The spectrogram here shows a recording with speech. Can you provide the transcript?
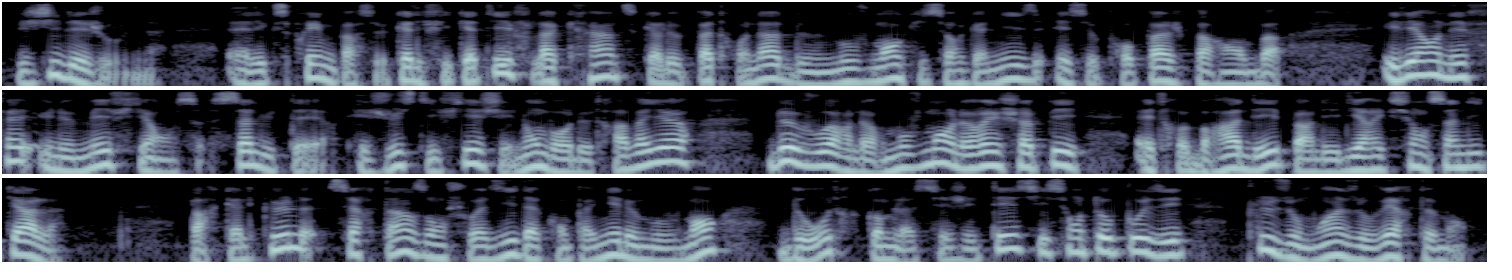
gilets jaunes. Elle exprime par ce qualificatif la crainte qu'a le patronat d'un mouvement qui s'organise et se propage par en bas. Il y a en effet une méfiance salutaire et justifiée chez nombre de travailleurs de voir leur mouvement leur échapper, être bradé par les directions syndicales. Par calcul, certains ont choisi d'accompagner le mouvement, d'autres, comme la CGT, s'y sont opposés, plus ou moins ouvertement.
